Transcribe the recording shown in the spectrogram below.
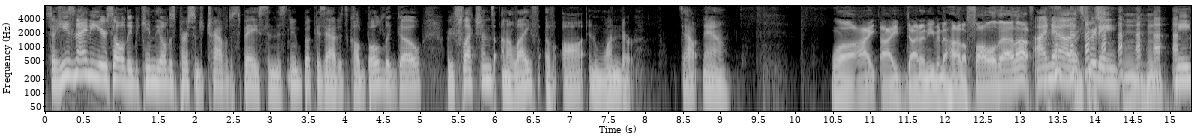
So he's 90 years old. He became the oldest person to travel to space, and this new book is out. It's called Boldly Go Reflections on a Life of Awe and Wonder. It's out now. Well, I, I, I don't even know how to follow that up. I know, that's I just- pretty. Mhm. He,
